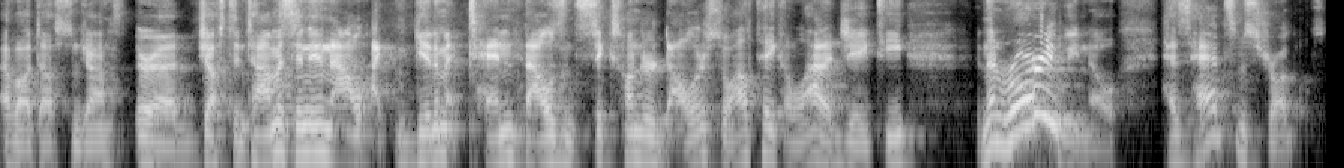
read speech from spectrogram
about Dustin Johnson or uh, Justin Thomas, and now I can get him at ten thousand six hundred dollars. So I'll take a lot of JT. And then Rory, we know, has had some struggles.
